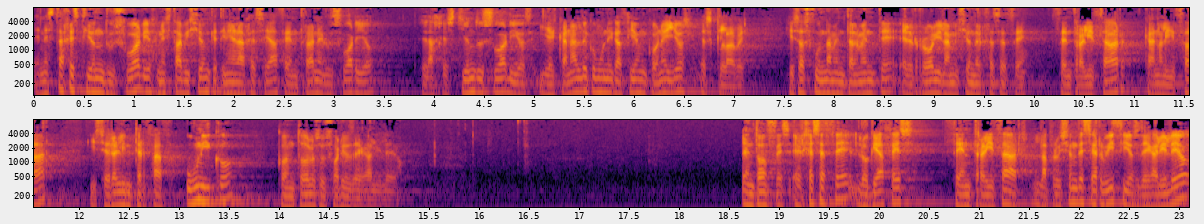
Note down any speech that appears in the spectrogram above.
En esta gestión de usuarios, en esta visión que tiene la GSA centrada en el usuario, la gestión de usuarios y el canal de comunicación con ellos es clave. Y esa es fundamentalmente el rol y la misión del GSC, centralizar, canalizar y ser el interfaz único con todos los usuarios de Galileo. Entonces, el GSC lo que hace es centralizar la provisión de servicios de Galileo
